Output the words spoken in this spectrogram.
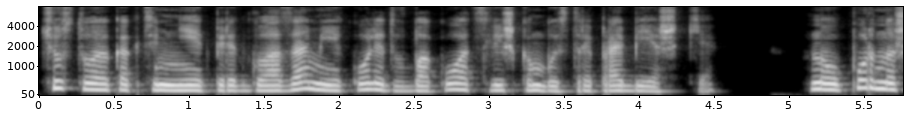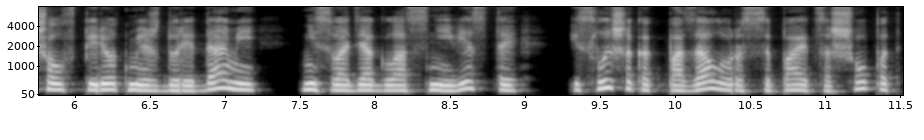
чувствуя, как темнеет перед глазами и колет в боку от слишком быстрой пробежки. Но упорно шел вперед между рядами, не сводя глаз с невесты и слыша, как по залу рассыпается шепот,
